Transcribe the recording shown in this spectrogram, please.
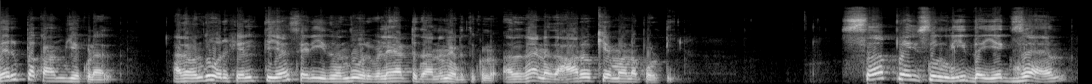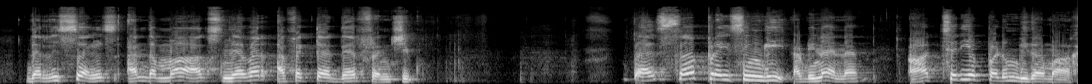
வெறுப்பை காமிக்கக்கூடாது அதை வந்து ஒரு ஹெல்த்தியாக சரி இது வந்து ஒரு விளையாட்டு தானேன்னு எடுத்துக்கணும். அதுதான் எனது ஆரோக்கியமான போட்டி. Surprisingly the exam the results and the marks never affected their friendship இப்போ சர்ப்ரைசிங்லி அப்படின்னா என்ன? ஆச்சரியப்படும் விதமாக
